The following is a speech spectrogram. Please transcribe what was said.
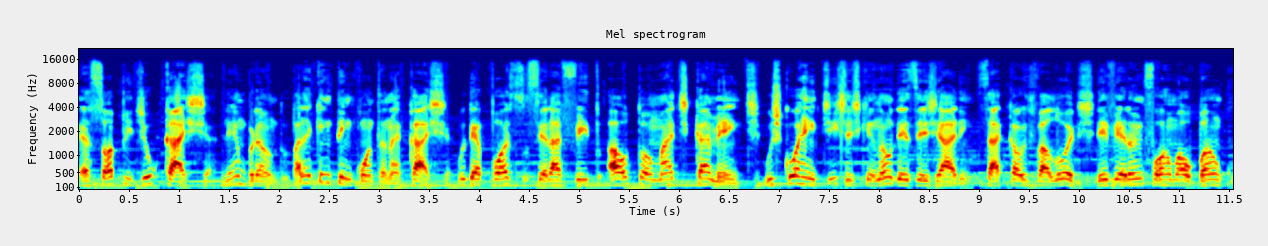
é só pedir o caixa. Lembrando, para quem tem conta na caixa, o depósito será feito automaticamente. Os correntistas que não desejarem sacar os valores deverão informar o banco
